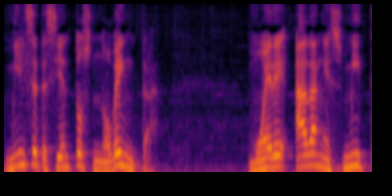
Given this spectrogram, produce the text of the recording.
1790, muere Adam Smith,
